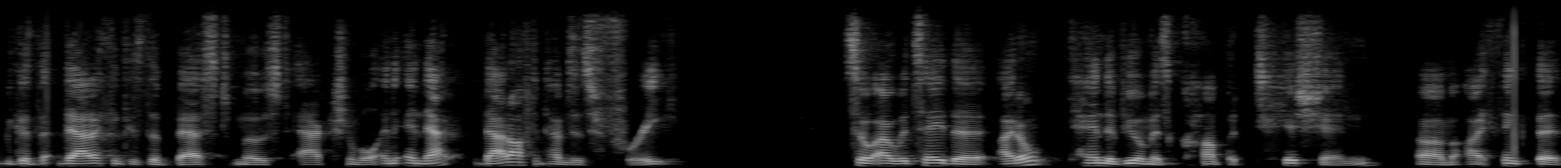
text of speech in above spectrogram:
because th- that i think is the best most actionable and, and that that oftentimes is free. So i would say that i don't tend to view them as competition. Um, i think that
